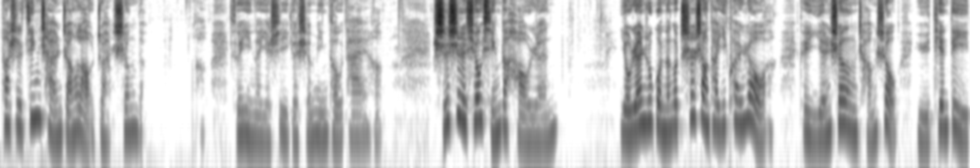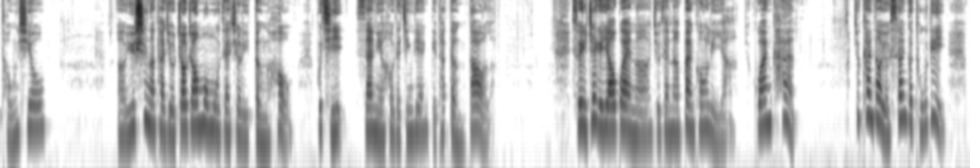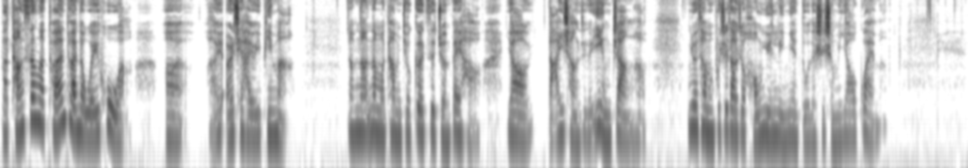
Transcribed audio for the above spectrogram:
他是金蝉长老转生的啊，所以呢也是一个神明投胎哈，十世修行的好人，有人如果能够吃上他一块肉啊，可以延生长寿，与天地同修。呃，于是呢，他就朝朝暮暮在这里等候，不期三年后的今天给他等到了。所以这个妖怪呢，就在那半空里呀，就观看，就看到有三个徒弟把唐僧呢团团的围护啊，呃，而而且还有一匹马。那么那那么他们就各自准备好要打一场这个硬仗哈，因为他们不知道这红云里面躲的是什么妖怪嘛。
